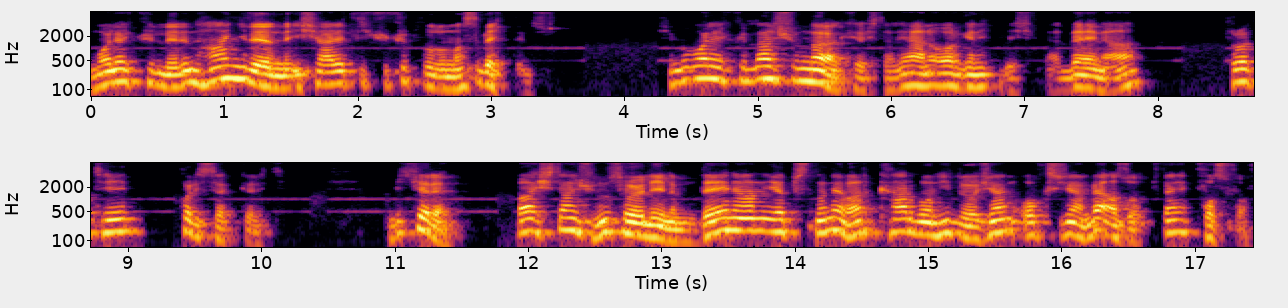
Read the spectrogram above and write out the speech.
moleküllerin hangilerinde işaretli kükürt bulunması beklenir? Şimdi bu moleküller şunlar arkadaşlar. Yani organik bileşikler. DNA, protein, polisakkarit. Bir kere Baştan şunu söyleyelim. DNA'nın yapısında ne var? Karbon, hidrojen, oksijen ve azot ve fosfor.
